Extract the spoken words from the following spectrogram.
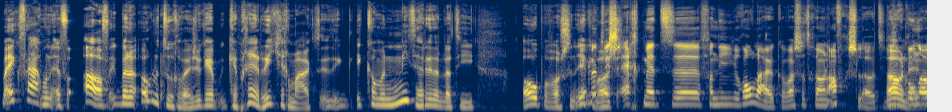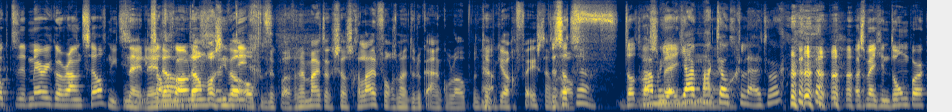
Maar ik vraag me even af. Ik ben er ook naartoe geweest. Ik heb, ik heb geen ritje gemaakt. Ik, ik kan me niet herinneren dat die open was toen Nee, ik maar er het was. is echt met eh, van die rolluiken was het gewoon afgesloten. Dus Oh, ik kon nee, ook de merry-go-round zelf niet zien. Nee, dan, was hij wel dicht- open toen ik was. En hij maakte ook zelfs geluid volgens mij toen ik aankom lopen. Want toen Ja. heb ik jou gefeest aan Dus de dat. Ja. dat Ja, was een maar jij, beetje... jij een, maakt eh, ook geluid hoor. was een beetje een domper.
